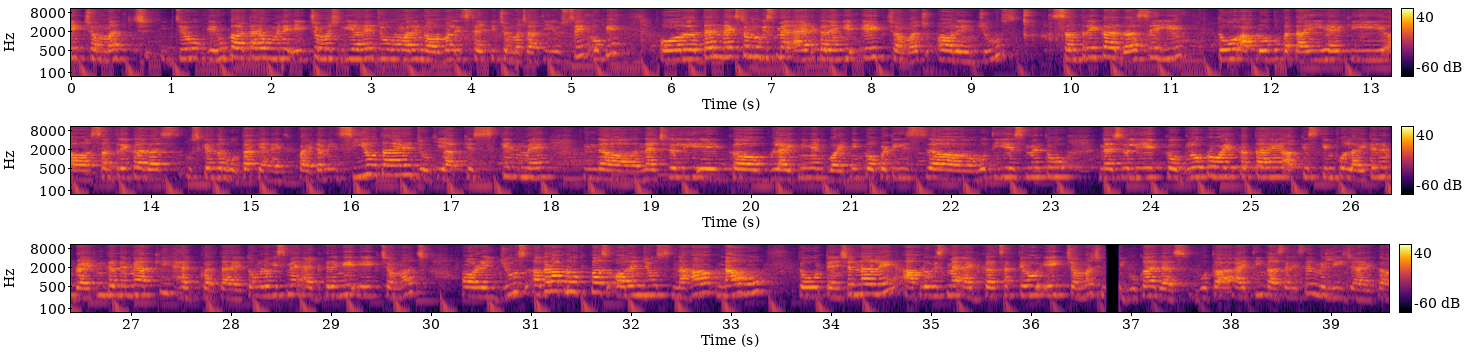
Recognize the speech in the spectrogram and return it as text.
एक चम्मच। जो गेहूँ का आटा है, वो मैंने एक चम्मच लिया है, जो हमारे नॉर्मल इस टाइप की चम्मच आती है उससे ओके और देन नेक्स्ट हम लोग इसमें ऐड करेंगे एक चम्मच ऑरेंज जूस संतरे का रस है ये। तो आप लोगों को पता ही है कि संतरे का रस उसके अंदर होता क्या है? विटामिन सी होता है, जो कि आपके स्किन में नेचुरली एक लाइटनिंग एंड वाइटनिंग प्रॉपर्टीज़ होती है इसमें। तो नेचुरली एक ग्लो प्रोवाइड करता है, आपकी स्किन को लाइटन एंड ब्राइटन करने में आपकी हेल्प करता है। तो हम लोग इसमें ऐड करेंगे एक चम्मच ऑरेंज जूस अगर आप लोगों के पास ऑरेंज जूस ना ना हो तो टेंशन ना लें। आप लोग इसमें ऐड कर सकते हो एक चम्मच नींबू का रस वो तो आई थिंक आसानी से मिल ही जाएगा।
